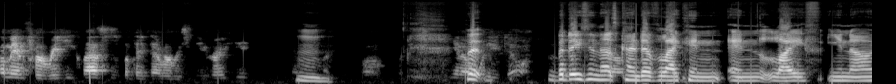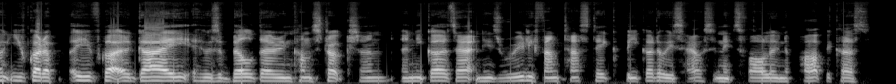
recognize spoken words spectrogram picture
Come in for Reiki classes, but they never receive Reiki. Mm. you know, but, what are you doing? But isn't that kind of like in in life? You know, you've got a you've got a guy who's a builder in construction, and he goes out and he's really fantastic. But you go to his house and it's falling apart because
